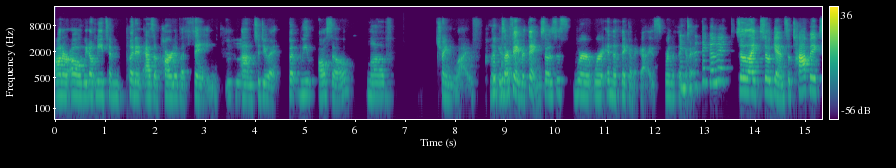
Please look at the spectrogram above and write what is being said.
on our own. We don't need to put it as a part of a thing mm-hmm. um, to do it. But we also love training live like is our favorite thing so it's just we're we're in the thick of it guys we're in the thick Into of it the thick of it so like so again so topics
